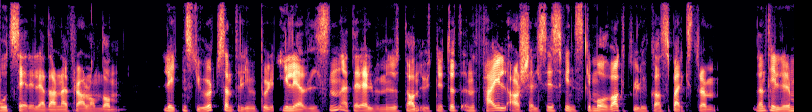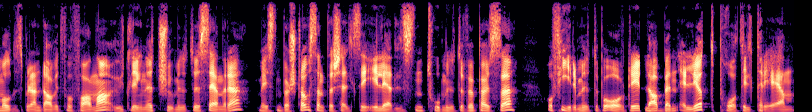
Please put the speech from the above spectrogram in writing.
mot serielederne fra London. Leighton Stewart sendte Liverpool i ledelsen etter 11 minutter da han utnyttet en feil av Chelseas finske målvakt Lukas Bergstrøm. Den tidligere Molde-spilleren David Fofana utlignet sju minutter senere. Mason Burstow sendte Chelsea i ledelsen to minutter før pause, og fire minutter på overtid la Ben Elliot på til 3-1.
